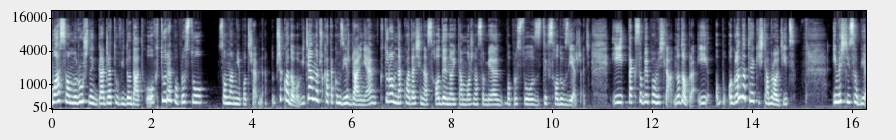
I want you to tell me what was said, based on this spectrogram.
masą różnych gadżetów i dodatków, które po prostu są nam niepotrzebne. Przykładowo, widziałam na przykład taką zjeżdżalnię, którą nakłada się na schody, no i tam można sobie po prostu z tych schodów zjeżdżać. I tak sobie pomyślałam, no dobra, i ogląda to jakiś tam rodzic, i myśli sobie,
